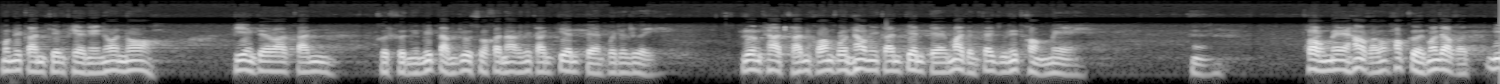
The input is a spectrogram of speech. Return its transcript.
มันมีการเพียงแพ่ในนอนนอเพียงแต่ว่าการเกิดขึ้นมีต่ำอยู่ส่วนคณะมีการเปลี่ยนแปลงไปเรื่อยๆเรื่องธาตุขันของคนเฮามีการเปลี่ยนแปลงมาตั้งแต่อยู่ในท้องแม่อ่าท้องแม่เฮากับเขาเกิดมาแล้วก็มี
